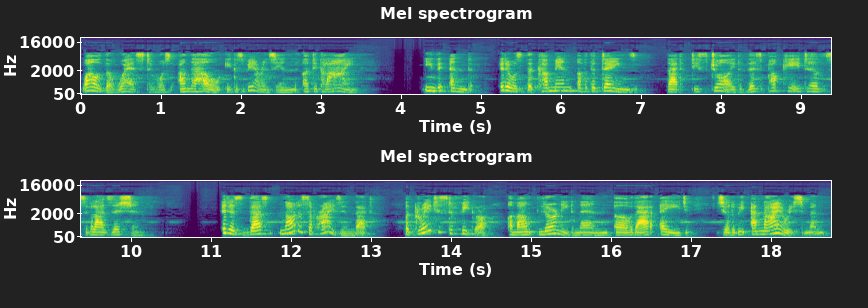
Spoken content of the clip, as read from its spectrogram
while the West was on the whole experiencing a decline. In the end, it was the coming of the Danes that destroyed this pocket of civilization. It is thus not surprising that the greatest figure among learned men of that age should be an Irishman.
